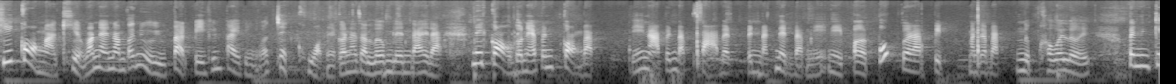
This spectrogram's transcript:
ที่กล่องอะเขียนว่าแนะนำตั้งอยู่อายู่ 8 ปีขึ้นไปถึงว่า 7 ขวบเนี่ยก็น่าจะเริ่มเล่นได้แล้วในกล่องตัวนี้เป็นกล่องแบบ นี่นะเป็นแบบฝาแบบเป็นแมกเนตแบบนี้นี่เปิดปุ๊บเวลาปิดมันจะแบบหนึบเข้าไว้เลย เป็นเก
